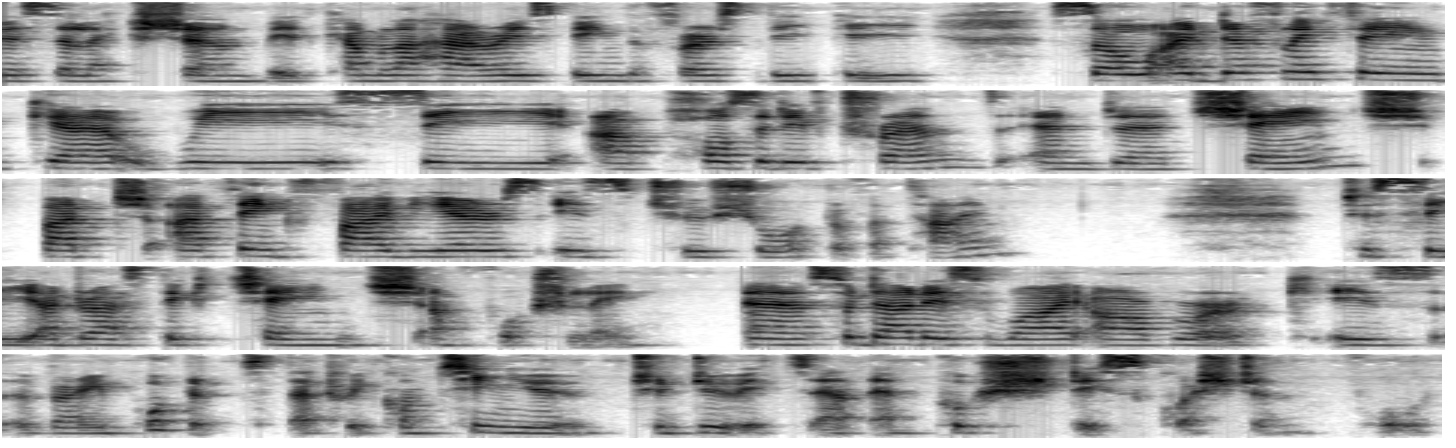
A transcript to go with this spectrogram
US election with Kamala Harris being the first VP. So I definitely think uh, we see a positive trend and uh, change, but I think five years is too short of a time to see a drastic change, unfortunately. Uh, so that is why our work is very important that we continue to do it and, and, push this question forward.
